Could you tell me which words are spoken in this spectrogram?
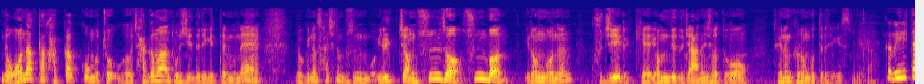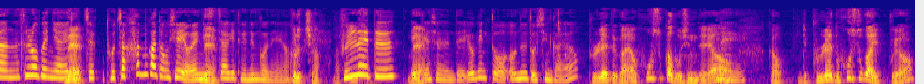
근데 워낙 다 가깝고 뭐 조, 그 자그마한 도시들이기 때문에 여기는 사실은 무슨 뭐 일정 순서 순번 이런 거는 굳이 이렇게 염두에 두지 않으셔도 되는 그런 곳들이 되겠습니다. 그럼 일단 슬로베니아에 네. 도착, 도착함과 동시에 여행이 네. 시작이 되는 거네요. 그렇죠. 맞습니다. 블레드 네. 얘기하셨는데 여긴 또 어느 도시인가요? 블레드가요 호숫가 도시인데요. 네. 그러니까 이제 블레드 호수가 있고요.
